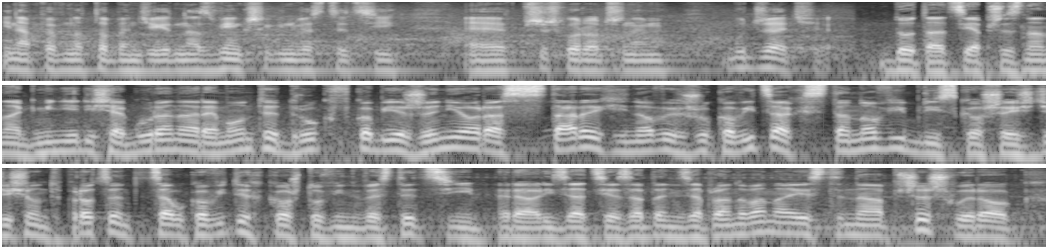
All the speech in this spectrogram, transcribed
i na pewno to będzie jedna z większych inwestycji e, w przyszłorocznym budżecie. Dotacja przyznana gminie Lisia Góra na remonty dróg w Kobierzynie oraz Starych i Nowych Żukowicach stanowi blisko 60% całkowitych kosztów inwestycji. Realizacja zadań zaplanowana jest na przyszły rok.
